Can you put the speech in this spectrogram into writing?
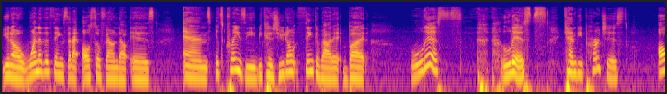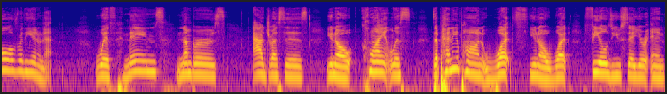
you know, one of the things that I also found out is, and it's crazy because you don't think about it, but lists lists can be purchased all over the internet with names, numbers, addresses, you know, client lists depending upon what, you know, what field you say you're in,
